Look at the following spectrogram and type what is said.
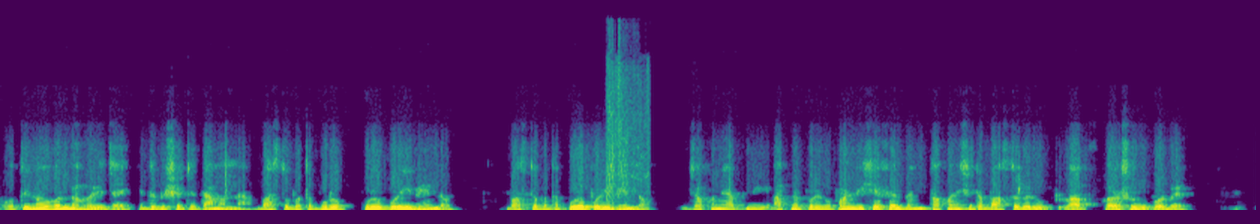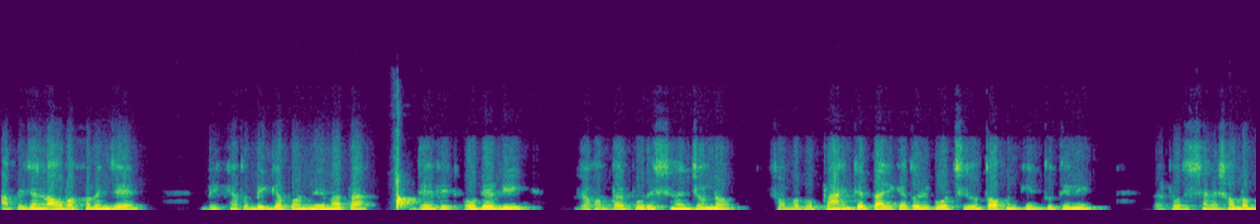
অতি নগণ্য হয়ে যায়। কিন্তু বিষয়টি তেমন না। বাস্তবতা পুরো, পুরোপুরি ভিন্ন। বাস্তবতা পুরোপুরি ভিন্ন। যখনই আপনি আপনার পরিকল্পনা লিখে ফেলবেন, তখনই সেটা বাস্তবে রূপ লাভ করা শুরু করবে। আপনি জানলে অবাক হবেন যে বিখ্যাত বিজ্ঞাপন নির্মাতা ডেভিড ওগেভি যখন তার প্রতিষ্ঠানের জন্য সম্ভাব্য ক্লায়েন্টের তালিকা তৈরি করছিল তখন কিন্তু তিনি তার প্রতিষ্ঠানের সম্ভাব্য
